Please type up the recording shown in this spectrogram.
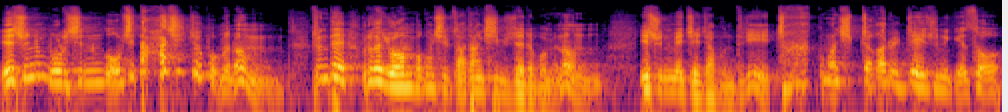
예수님 모르시는 거 없이 다 하시죠 보면은. 그런데 우리가 요한복음 14장 12절에 보면은 예수님의 제자분들이 자꾸만 십자가를 이제 예수님께서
